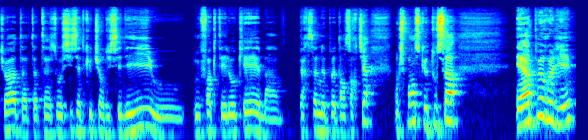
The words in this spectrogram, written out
tu vois, tu as, aussi cette culture du CDI où une fois que tu es loqué, ben, personne ne peut t'en sortir. Donc, je pense que tout ça est un peu relié.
